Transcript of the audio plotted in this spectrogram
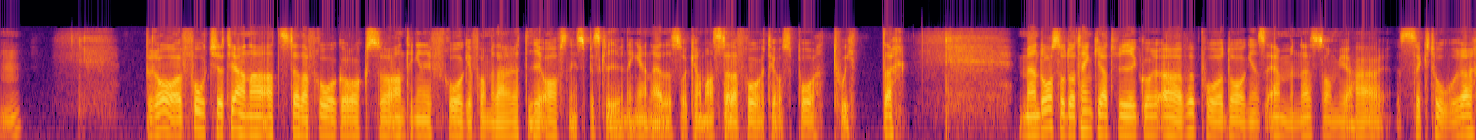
Mm. Bra, fortsätt gärna att ställa frågor också antingen i frågeformuläret i avsnittsbeskrivningen eller så kan man ställa frågor till oss på Twitter. Men då så, då tänker jag att vi går över på dagens ämne som ju är sektorer.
